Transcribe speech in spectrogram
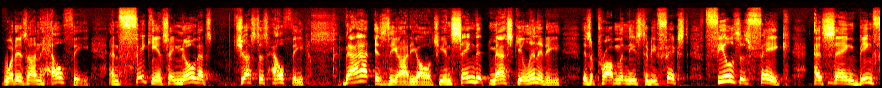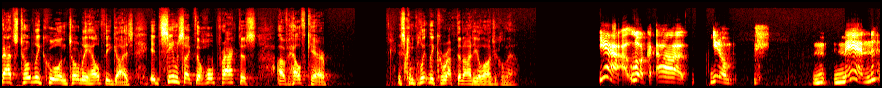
what is unhealthy, and faking and saying, no, that's just as healthy. That is the ideology. And saying that masculinity is a problem that needs to be fixed feels as fake as saying being fat's totally cool and totally healthy, guys. It seems like the whole practice of healthcare is completely corrupt and ideological now. Yeah, look, uh, you know, men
